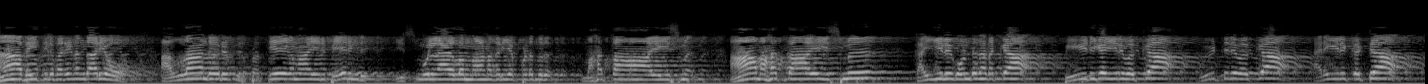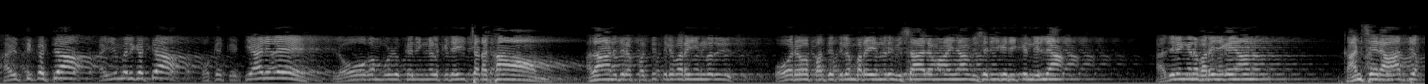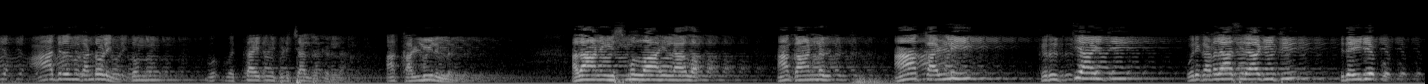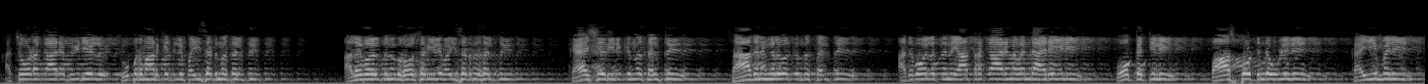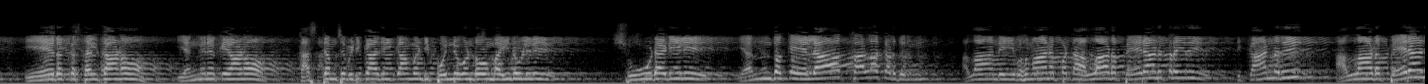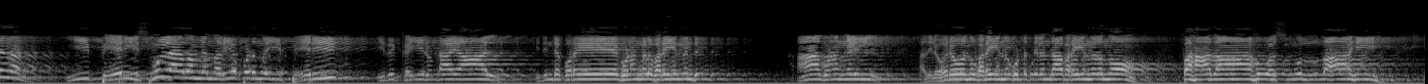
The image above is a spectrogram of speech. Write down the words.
ആ ബൈത്തിൽ പറയണം എന്താ അറിയോ അള്ളാന്റെ ഒരു പ്രത്യേകമായ ഒരു പേരുണ്ട് ഇസ്മുല്ലാളം എന്നാണ് അറിയപ്പെടുന്നത് മഹത്തായ ഇസ്മ. ആ മഹത്തായ ഇസ്മ കയ്യിൽ കൊണ്ട് നടക്കുക പീടികയിൽ വെക്കുക വീട്ടിൽ വെക്കുക അരയിൽ കെട്ടുക കഴുത്തി കെട്ടുക കയ്യുമ്മൽ കെട്ടുക ഒക്കെ കെട്ടിയാലില്ലേ ലോകം മുഴുക്ക നിങ്ങൾക്ക് ജയിച്ചടക്കാം. അതാണ് ഇതിലെ പദ്യത്തിൽ പറയുന്നത്. ഓരോ പദ്യത്തിലും പറയുന്നത് വിശാലമായി ഞാൻ വിശദീകരിക്കുന്നില്ല. അതിലിങ്ങനെ പറയുകയാണ്. കാണിച്ചേരാ ആദ്യം ആദ്യം. ഒന്ന് കണ്ടോളി ഇതൊന്ന് വ്യക്തമായിട്ടൊന്ന് പിടിച്ചാൽ നിൽക്കില്ല ആ കള്ളിയിലുള്ളത്. അതാണ് ഇസ്മുല്ലാഹില്ലാതെ ആ കാണുന്നത്. ആ കള്ളി കൃത്യമായിട്ട് ഒരു കടലാസിലാകിയിട്ട് ഇത് എഴുതിയേക്കും കച്ചവടക്കാരെ പീടികൾ സൂപ്പർ മാർക്കറ്റിൽ പൈസ ഇടുന്ന സ്ഥലത്ത് അതേപോലെ തന്നെ ഗ്രോസറിയിൽ പൈസ ഇടുന്ന സ്ഥലത്ത് കാഷ്യർ ഇരിക്കുന്ന സ്ഥലത്ത് സാധനങ്ങൾ വെക്കുന്ന സ്ഥലത്ത് അതുപോലെ തന്നെ യാത്രക്കാരനവന്റെ അരയിൽ പോക്കറ്റിൽ പാസ്പോർട്ടിന്റെ ഉള്ളിൽ കൈമലി ഏതൊക്കെ സ്ഥലത്താണോ എങ്ങനെയൊക്കെയാണോ കസ്റ്റംസ് പിടിക്കാതിരിക്കാൻ വേണ്ടി പൊന്നു അതിന്റെ ഉള്ളിൽ ചൂടടിയില് എന്തൊക്കെ എല്ലാ കള്ളക്കടത്തിനും അള്ളാന്റെ ഈ ബഹുമാനപ്പെട്ട അള്ളാടെ പേരാണ് ഇത്ര ഇത് ഈ കാണുന്നത് അള്ളാടെ പേരാണ് ഈ പേര് ഇസ്മുല്ലാദം എന്നറിയപ്പെടുന്ന ഈ പേര് ഇത് കയ്യിലുണ്ടായാൽ ഇതിന്റെ കുറെ ഗുണങ്ങൾ പറയുന്നുണ്ട് ആ ഗുണങ്ങളിൽ അതിലോരോന്ന് പറയുന്ന കൂട്ടത്തിൽ എന്താ പറയുന്നതെന്നോ ഫഹാദാഹു അസ്മുല്ലാഹി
